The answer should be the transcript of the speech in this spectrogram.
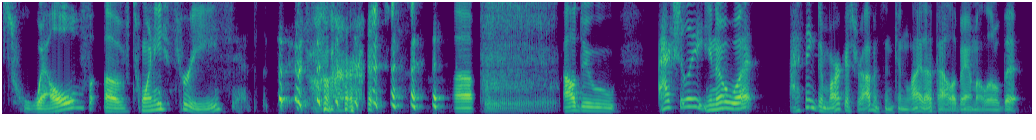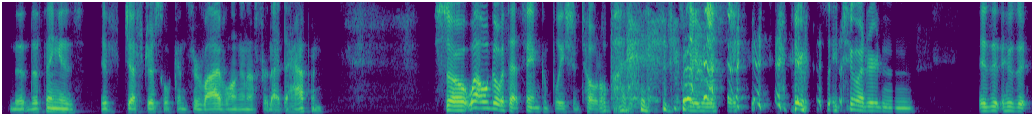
12 of 23. Shit. uh, I'll do. Actually, you know what? I think Demarcus Robinson can light up Alabama a little bit. The the thing is, if Jeff Driskel can survive long enough for that to happen. So, well, we'll go with that same completion total, but maybe we'll say, maybe we'll say 200 and is it who's it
